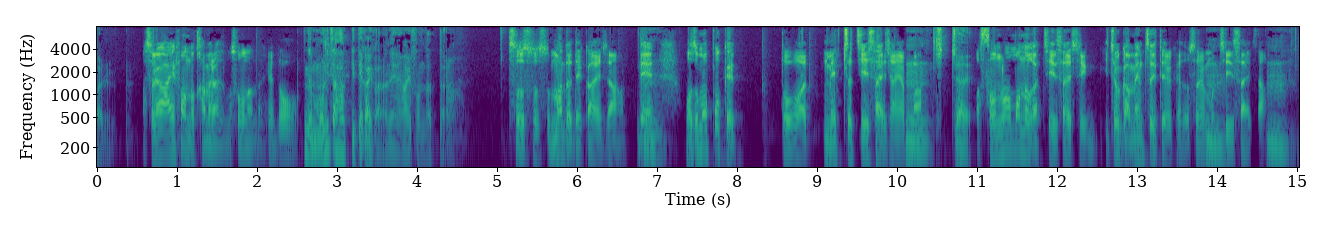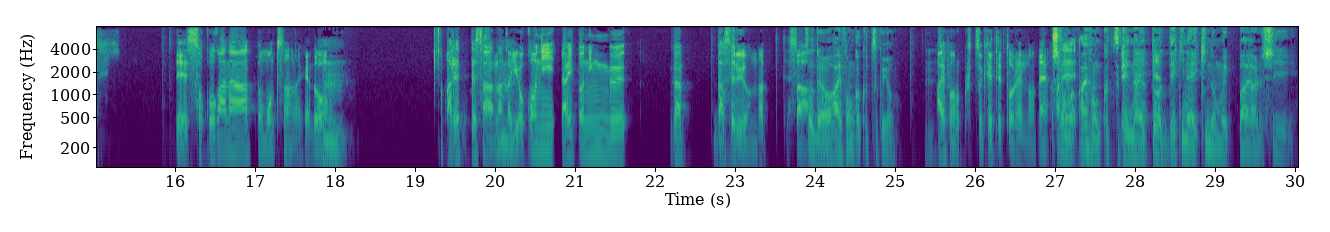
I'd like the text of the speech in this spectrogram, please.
それは iPhone のカメラでもそうなんだけど、でもモニターはっきりでかいからね、iPhone だったら。そうそうそう、まだでかいじゃん。で、うんオズモポケットはめっちゃ小さいじゃん、やっぱ。うん、ちっちゃい。そのものが小さいし、一応画面ついてるけど、それも小さいじゃん。うん。で、そこがなーと思ってたんだけど、うん。あれってさ、なんか横にライトニングが出せるようになっててさ、そうだよ、iPhone がくっつくよ。iPhone くっつけて撮れんのね。しかも iPhone くっつけないとできない機能もいっぱいあるし。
